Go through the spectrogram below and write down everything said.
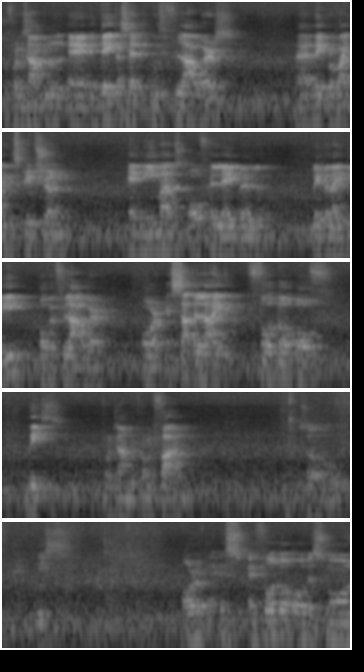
So, for example, a, a data set with flowers, uh, they provide a description, an image of a label, label ID of a flower, or a satellite photo of this, for example, from a farm. So, this or a, a photo of a small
